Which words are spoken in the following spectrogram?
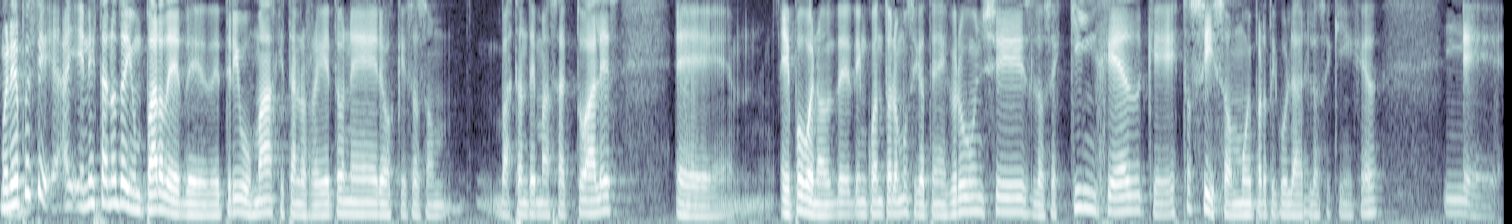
Bueno, y después eh, hay- en esta nota hay un par de, de- de tribus más, que están los reggaetoneros, que esos son bastante más actuales. Eh, y después, bueno, de- de- en cuanto a la música tenés grunges, los skinhead, que estos sí son muy particulares, los skinhead. Y Eh,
